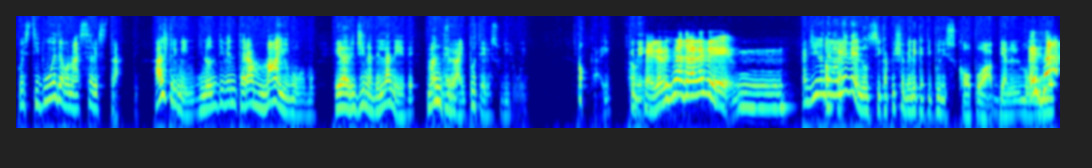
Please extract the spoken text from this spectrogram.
questi due devono essere estratti, altrimenti non diventerà mai un uomo e la regina della neve manterrà il potere su di lui. Ok, quindi Ok, la regina della neve... mm, la regina della ok. neve non si capisce bene che tipo di scopo abbia nel mondo.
